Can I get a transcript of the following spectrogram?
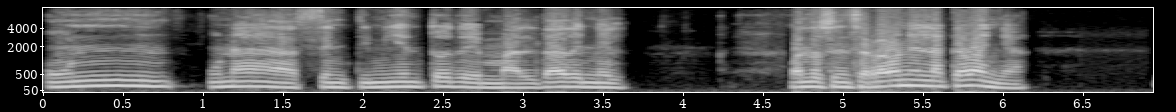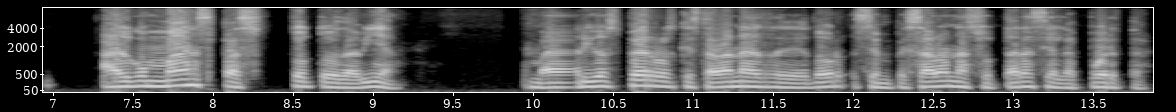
un sentimiento de maldad en él. Cuando se encerraron en la cabaña, algo más pasó todavía. Varios perros que estaban alrededor se empezaron a azotar hacia la puerta.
